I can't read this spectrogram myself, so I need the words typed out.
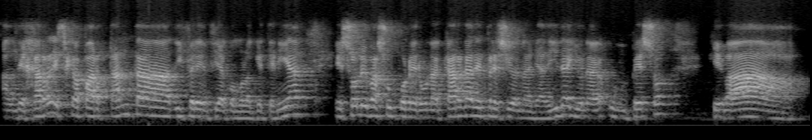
al dejar escapar tanta diferencia como la que tenía, eso le va a suponer una carga de presión añadida y un peso que va, a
